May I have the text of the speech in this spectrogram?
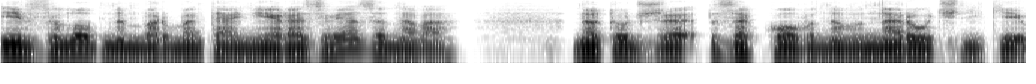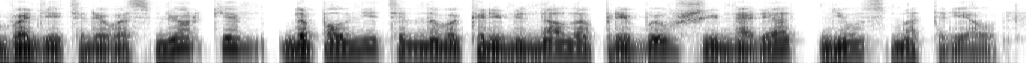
и в злобном бормотании развязанного, но тут же закованного в наручники водителя «восьмерки» дополнительного криминала прибывший наряд не усмотрел —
